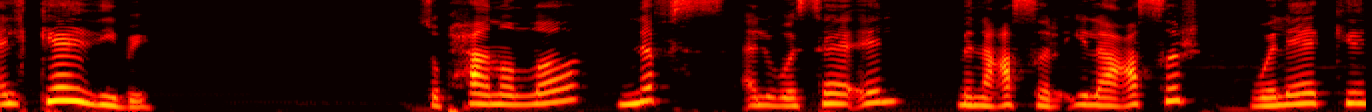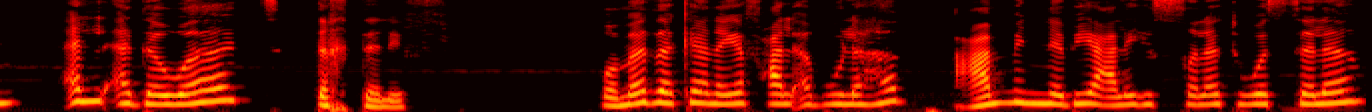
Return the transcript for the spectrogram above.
الكاذبة. سبحان الله نفس الوسائل من عصر إلى عصر ولكن الأدوات تختلف. وماذا كان يفعل أبو لهب؟ عم النبي عليه الصلاة والسلام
